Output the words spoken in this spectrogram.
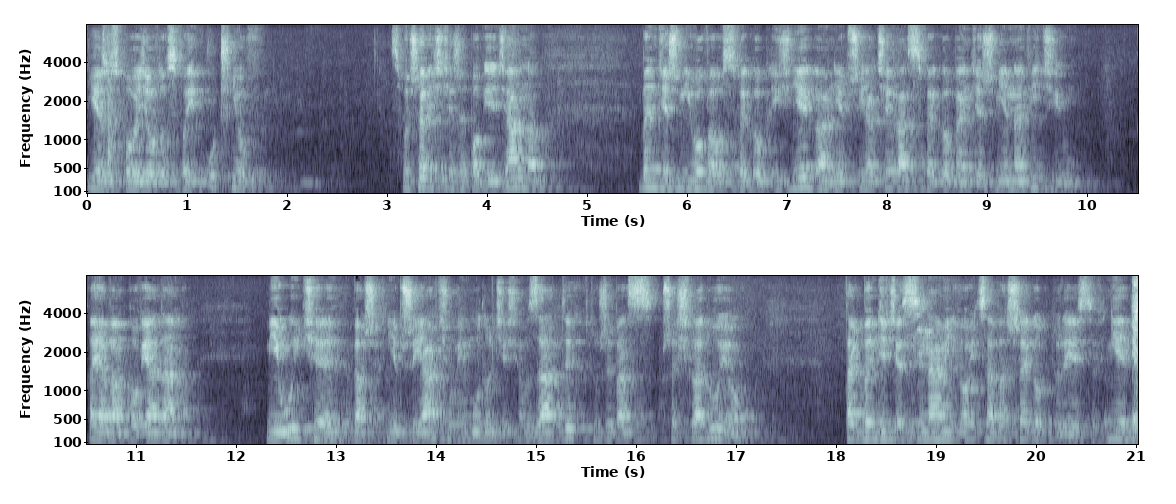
Jezus powiedział do swoich uczniów: Słyszeliście, że powiedziano: Będziesz miłował swego bliźniego, a nieprzyjaciela swego będziesz nienawidził. A ja wam powiadam: Miłujcie waszych nieprzyjaciół i módlcie się za tych, którzy was prześladują. Tak będziecie synami Ojca waszego, który jest w niebie,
